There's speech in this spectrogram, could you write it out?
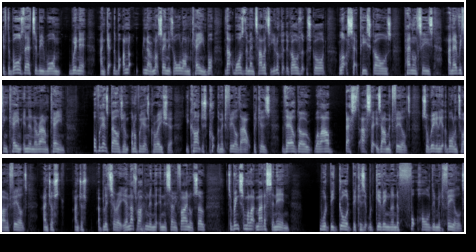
If the ball's there to be won, win it and get the ball. I'm not, you know, I'm not saying it's all on Kane, but that was the mentality. You look at the goals that were scored, a lot of set piece goals, penalties, and everything came in and around Kane. Up against Belgium and up against Croatia, you can't just cut the midfield out because they'll go, well, our best asset is our midfield, so we're going to get the ball into our midfield and just and just obliterate you. And that's what mm. happened in the in the semi final. So to bring someone like Maddison in would be good because it would give England a foothold in midfield.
